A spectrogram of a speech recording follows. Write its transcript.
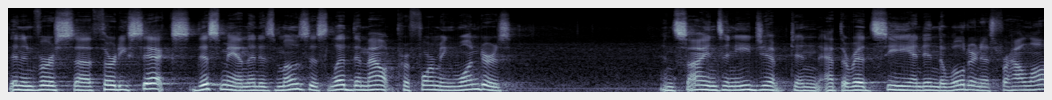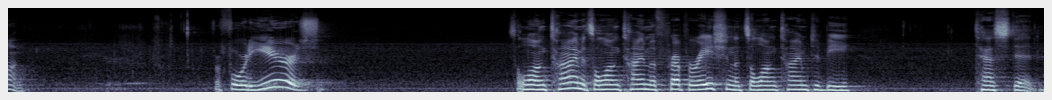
Then in verse uh, 36, this man, that is Moses, led them out, performing wonders and signs in Egypt and at the Red Sea and in the wilderness for how long? For 40 years. It's a long time. It's a long time of preparation. It's a long time to be tested.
